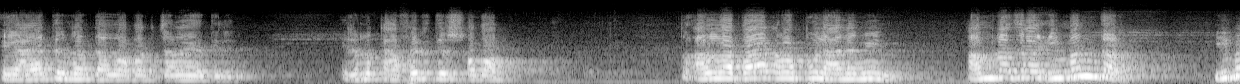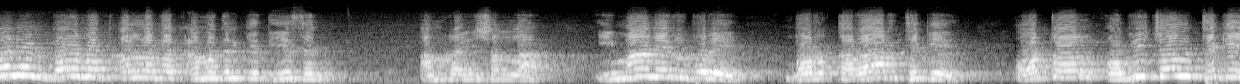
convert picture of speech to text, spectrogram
এই আয়াতের মধ্যে আল্লাহ পাক জানাইয়া দিলেন। এটা হলো কাফেরদের স্বভাব। তো আল্লাহ পাক রব্বুল আলমিন, আমরা যারা ইমানদার ইমানের দৌলত আল্লাহ পাক আমাদেরকে দিয়েছেন, আমরা ইনশাল্লাহ ইমানের উপরে বরকরার থেকে, অটল অবিচল থেকে,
